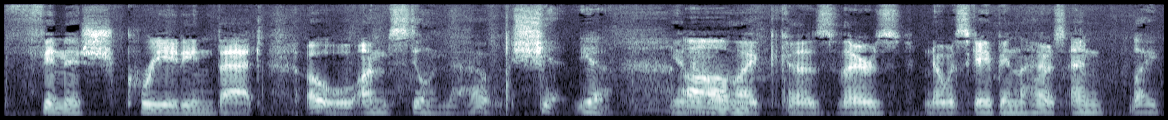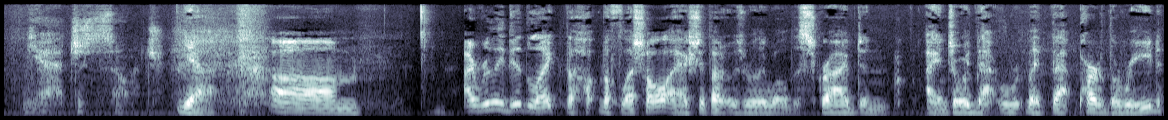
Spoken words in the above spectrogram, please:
finish creating that. Oh, I'm still in the house. Shit, yeah. You know, Um, like because there's no escaping the house, and like yeah, just so much. Yeah. Um, I really did like the the flesh hall. I actually thought it was really well described, and I enjoyed that like that part of the read.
